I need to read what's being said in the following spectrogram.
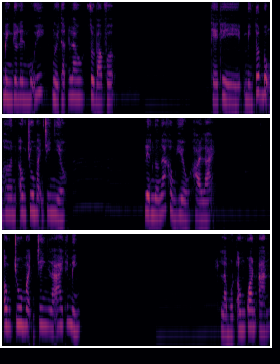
Mình đưa lên mũi, người thật lâu rồi bảo vợ Thế thì mình tốt bụng hơn ông Chu Mạnh Trinh nhiều Liên ngơ ngác không hiểu hỏi lại Ông Chu Mạnh Trinh là ai thế mình? Là một ông quan án.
